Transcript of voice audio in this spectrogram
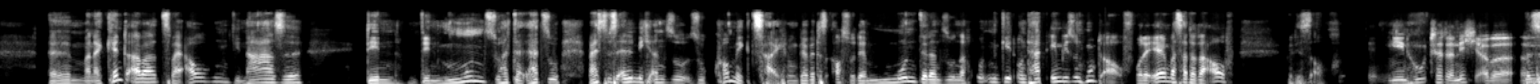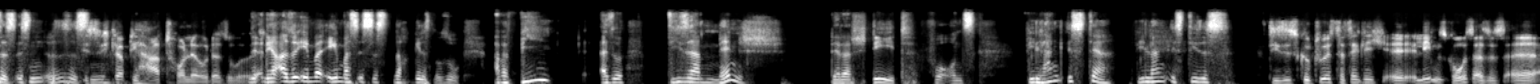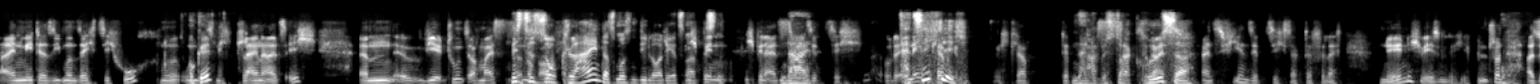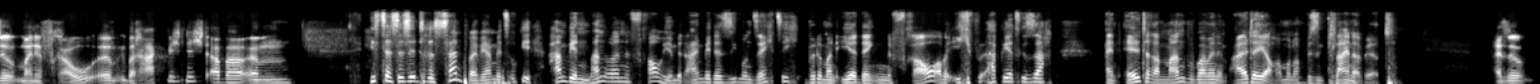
Äh, man erkennt aber zwei Augen, die Nase, den, den Mund, so hat er, hat so, weißt du, es erinnert mich an so, so Comic-Zeichnungen, da wird das auch so, der Mund, der dann so nach unten geht und hat irgendwie so einen Hut auf oder irgendwas hat er da auf. Das ist auch Nee, einen Hut hat er nicht, aber ähm, was ist es? Ist ein, was ist es? Ist, ich glaube, die Haartolle oder so. Ja, ja also irgendwas ist es noch, geht es nur so. Aber wie, also dieser Mensch, der da steht vor uns, wie lang ist der? Wie lang ist dieses? Diese Skulptur ist tatsächlich äh, lebensgroß, also ist äh, 1,67 Meter hoch, nur okay. ist nicht kleiner als ich. Ähm, wir tun es auch meistens. Bist du so auf. klein? Das müssen die Leute jetzt mal ich wissen. Bin, ich bin 1,72. Oder Tatsächlich? Nee, ich glaube, glaub, der Nein, Pass du bist doch größer. 1,74 sagt er vielleicht. Nee, nicht wesentlich. Ich bin schon, oh. also meine Frau ähm, überragt mich nicht, aber ähm, ist das, das ist interessant, weil wir haben jetzt, okay, haben wir einen Mann oder eine Frau hier? Mit 1,67 Meter würde man eher denken, eine Frau, aber ich habe jetzt gesagt, ein älterer Mann, wobei man im Alter ja auch immer noch ein bisschen kleiner wird. Also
